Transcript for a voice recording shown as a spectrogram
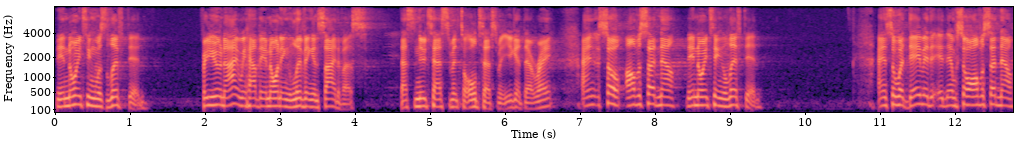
the anointing was lifted. For you and I, we have the anointing living inside of us. That's New Testament to Old Testament. You get that, right? And so all of a sudden now, the anointing lifted. And so what David, and so all of a sudden now,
